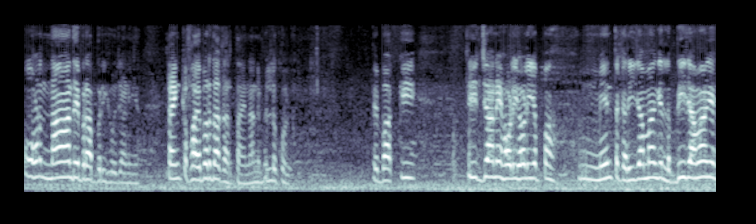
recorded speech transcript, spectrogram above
ਉਹ ਹੁਣ ਨਾ ਦੇ ਬਰਾਬਰ ਹੀ ਹੋ ਜਾਣੀ ਆ ਟੈਂਕ ਫਾਈਬਰ ਦਾ ਕਰਤਾ ਇਹਨਾਂ ਨੇ ਬਿਲਕੁਲ। ਤੇ ਬਾਕੀ ਚੀਜ਼ਾਂ ਨੇ ਹੌਲੀ ਹੌਲੀ ਆਪਾਂ ਮਿਹਨਤ ਕਰੀ ਜਾਵਾਂਗੇ ਲੱਭੀ ਜਾਵਾਂਗੇ।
